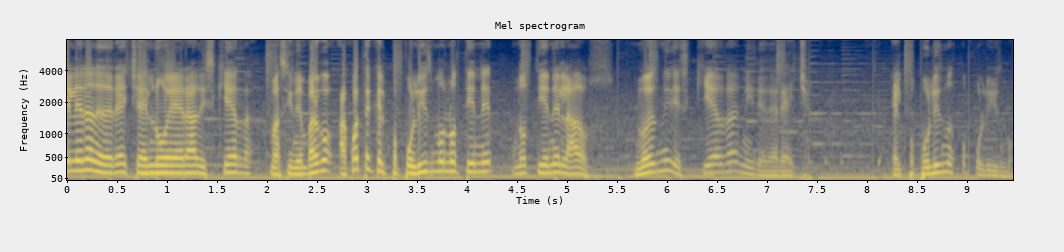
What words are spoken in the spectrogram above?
él era de derecha, él no era de izquierda. Más sin embargo, acuérdate que el populismo no tiene, no tiene lados. No es ni de izquierda ni de derecha. El populismo es populismo.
